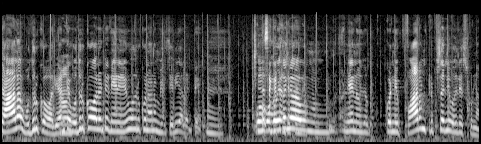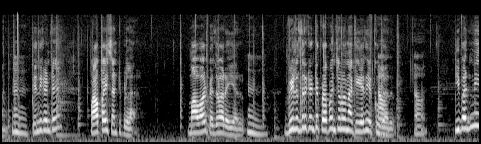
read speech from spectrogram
చాలా వదులుకోవాలి. అంటే వదులుకోవాలంటే నేను ఏం వదులుకున్నానో మీకు తెలియాలంటే. ఒక విధంగా నేను కొన్ని ఫారెన్ ట్రిప్స్ అన్ని వదిలేసుకున్నాను. ఎందుకంటే పాపాయి సంటి పిల్ల. మా వారు పెద్దవారు అయ్యారు. వీళ్ళిద్దరికంటే ప్రపంచంలో నాకు ఏది ఎక్కువ కాదు. ఇవన్నీ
